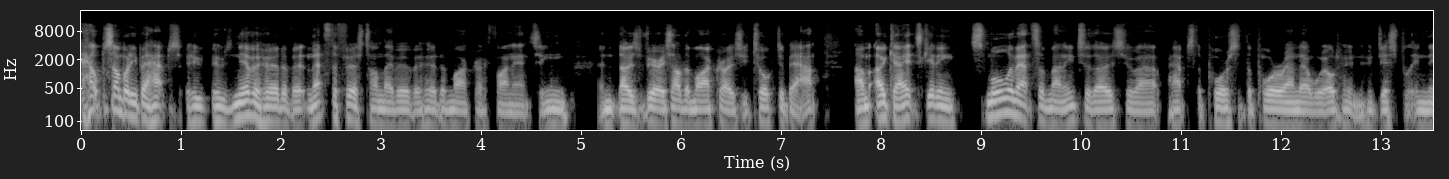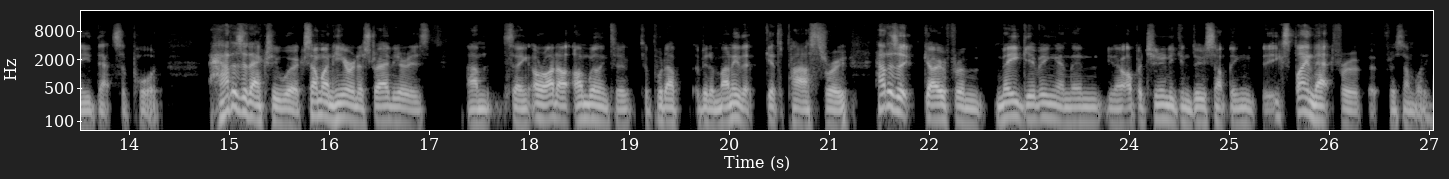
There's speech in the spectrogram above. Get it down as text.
Help somebody perhaps who, who's never heard of it, and that's the first time they've ever heard of microfinancing and those various other micros you talked about. Um, okay, it's getting small amounts of money to those who are perhaps the poorest of the poor around our world who, who desperately need that support. How does it actually work? Someone here in Australia is um, saying, all right, I'm willing to, to put up a bit of money that gets passed through. How does it go from me giving and then, you know, opportunity can do something? Explain that for, for somebody.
